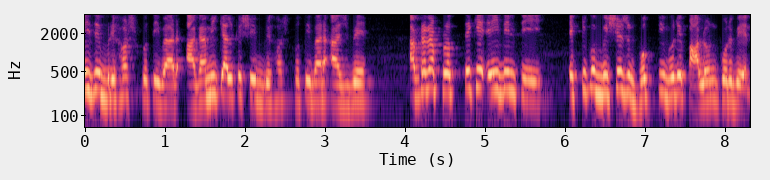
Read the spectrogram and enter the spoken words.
এই যে বৃহস্পতিবার, আগামীকালকে সেই বৃহস্পতিবার আসবে, আপনারা প্রত্যেকে এই দিনটি একটু খুব বিশেষ ভক্তি ভরে পালন করবেন।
